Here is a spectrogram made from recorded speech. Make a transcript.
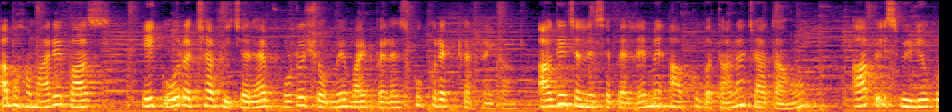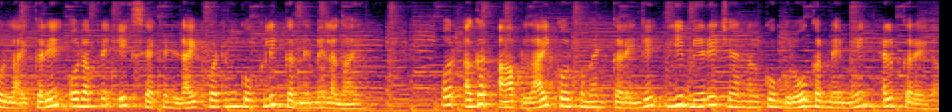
अब हमारे पास एक और अच्छा फीचर है फोटोशॉप में वाइट बैलेंस को करेक्ट करने का। आगे चलने से पहले मैं आपको बताना चाहता हूँ आप इस वीडियो को लाइक करें और अपने एक सेकंड लाइक बटन को क्लिक करने में लगाएँ। और अगर आप लाइक और कमेंट करेंगे, ये मेरे चैनल को ग्रो करने में हेल्प करेगा।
